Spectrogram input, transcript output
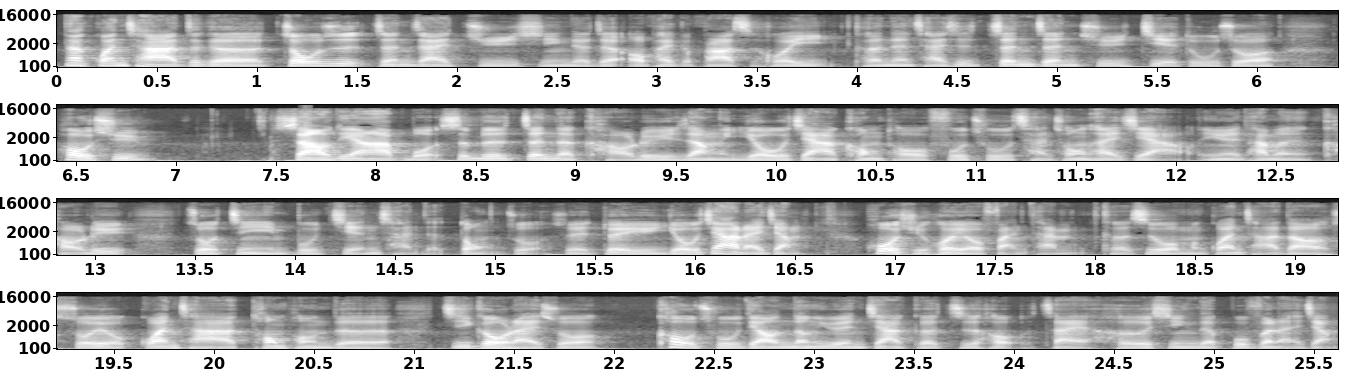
那观察这个周日正在举行的这 OPEC Plus 会议，可能才是真正去解读说后续沙特阿拉伯是不是真的考虑让油价空头付出惨冲太价，因为他们考虑做进一步减产的动作。所以对于油价来讲，或许会有反弹。可是我们观察到所有观察通膨的机构来说，扣除掉能源价格之后，在核心的部分来讲，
